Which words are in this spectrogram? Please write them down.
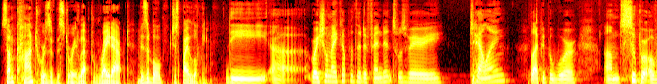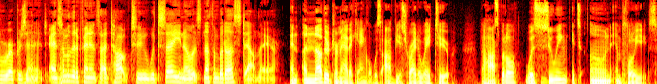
Some contours of the story leapt right out, visible just by looking. The uh, racial makeup of the defendants was very telling. Black people were um, super overrepresented. And some of the defendants I talked to would say, you know, it's nothing but us down there. And another dramatic angle was obvious right away, too. The hospital was suing its own employees.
